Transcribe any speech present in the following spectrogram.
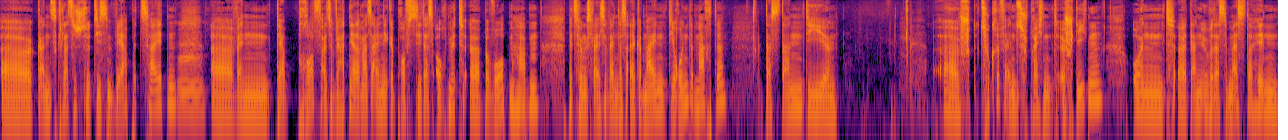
äh, ganz klassisch zu diesen Werbezeiten, hm. äh, wenn der Prof, also wir hatten ja damals einige Profs, die das auch mit äh, beworben haben, beziehungsweise wenn das allgemein die Runde machte, dass dann die äh, Zugriffe entsprechend äh, stiegen und äh, dann über das Semester hin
